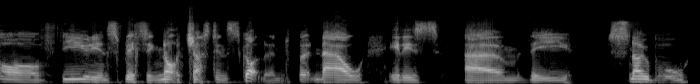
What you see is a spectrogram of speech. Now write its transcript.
of the union splitting, not just in Scotland, but now it is um, the snowball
